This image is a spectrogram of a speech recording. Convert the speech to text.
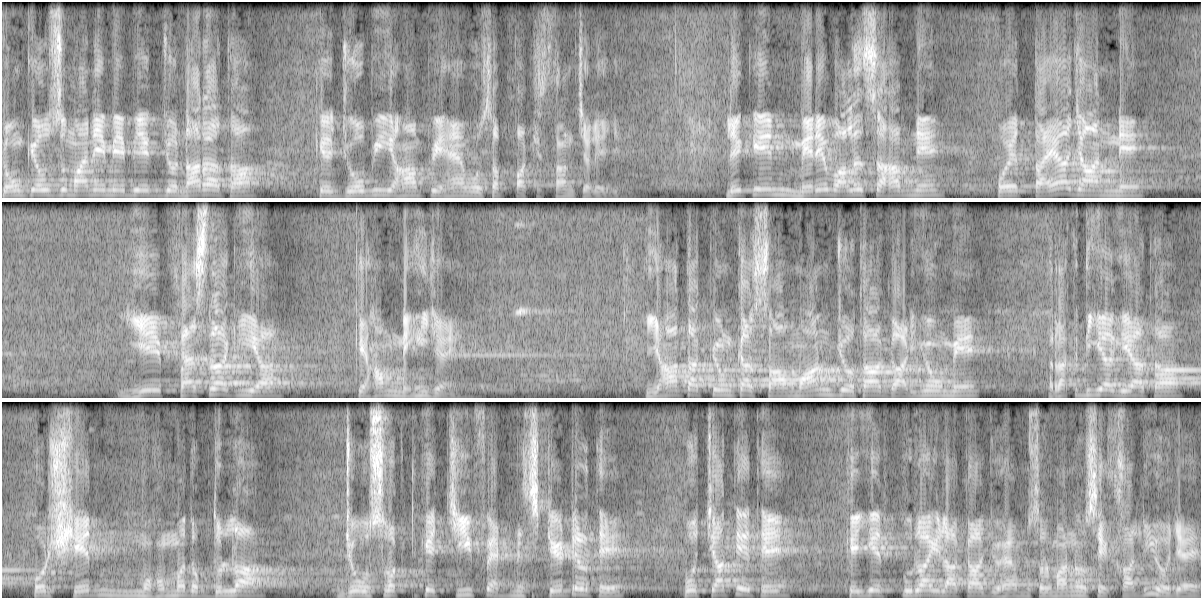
کیونکہ اس زمانے میں بھی ایک جو نعرہ تھا کہ جو بھی یہاں پہ ہیں وہ سب پاکستان چلے جائیں لیکن میرے والد صاحب نے وہ تایا جان نے یہ فیصلہ کیا کہ ہم نہیں جائیں۔ یہاں تک کہ ان کا سامان جو تھا گاڑیوں میں رکھ دیا گیا تھا اور شید محمد عبداللہ جو اس وقت کے چیف ایڈمنسٹریٹر تھے وہ چاہتے تھے کہ یہ پورا علاقہ جو ہے مسلمانوں سے خالی ہو جائے۔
